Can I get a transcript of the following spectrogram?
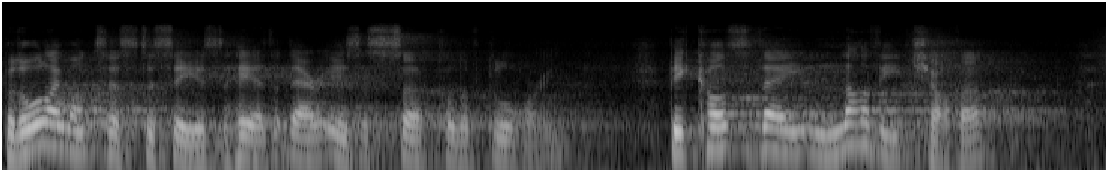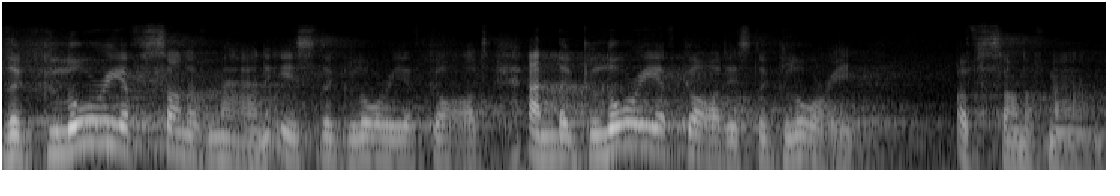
But all I want us to see is hear that there is a circle of glory. Because they love each other, the glory of Son of Man is the glory of God, and the glory of God is the glory of Son of Man.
